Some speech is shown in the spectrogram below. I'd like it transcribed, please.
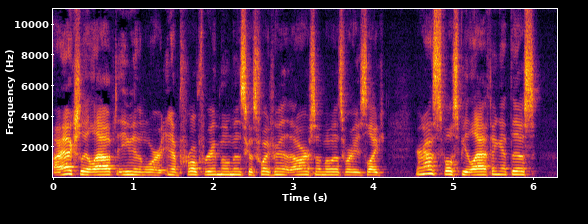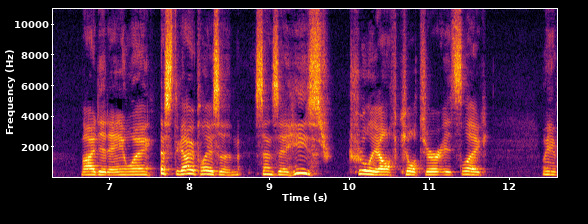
I actually laughed even the more inappropriate moments because quite frankly there are some moments where he's like, "You're not supposed to be laughing at this," but I did anyway. Yes, the guy plays a sensei. He's truly off kilter. It's like when you,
